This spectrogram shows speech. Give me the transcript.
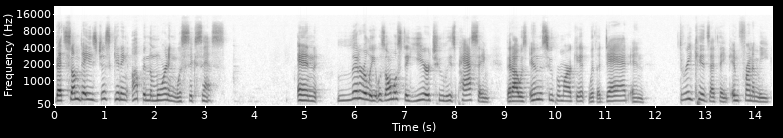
that some days just getting up in the morning was success. And literally, it was almost a year to his passing that I was in the supermarket with a dad and three kids, I think, in front of me,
